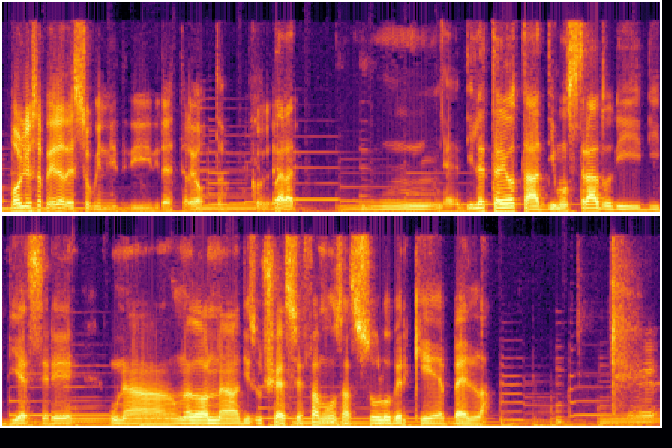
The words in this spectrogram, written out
voglio sapere adesso quindi di, di Letta Leotta. Co- Guarda, mm, Diletta Leotta ha dimostrato di, di- di essere una, una donna di successo e famosa solo perché è bella. Eh,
